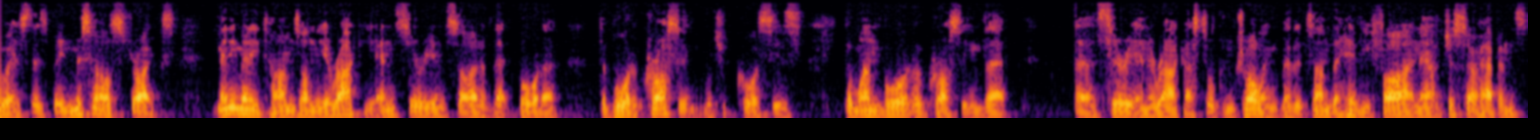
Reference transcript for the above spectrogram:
US. There's been missile strikes many, many times on the Iraqi and Syrian side of that border, the border crossing, which of course is the one border crossing that uh, Syria and Iraq are still controlling, but it's under heavy fire. Now, it just so happens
